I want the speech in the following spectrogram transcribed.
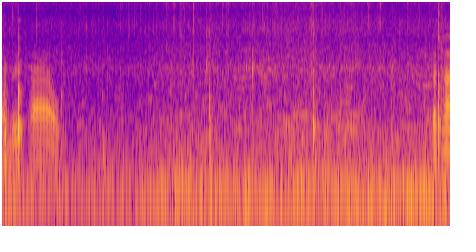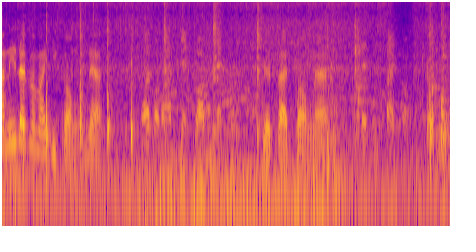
ามด้วยข้าว กระทะนี้ได้ประมาณกี่กล่องครับเนี่ยได้ประมาณเจ็ดกล่องครับเจ็ดแปดกล่องนะเจ็ดถึงแปดกล่องครับผม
